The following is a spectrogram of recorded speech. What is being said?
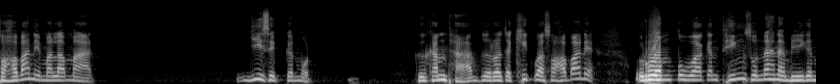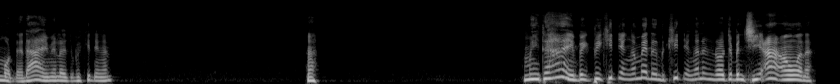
สหบะเนี่ยมาละหมาดยี่สิบกันหมด คือคำถามคือเราจะคิดว่าสหบะเนี่ย รวมตัวกันทิ้งสุนนะนบีกันหมดได้ไหมเราจะไปคิดอย่างนั้นไม่ได้ไปไปคิดอย่างนั้นไม่ได้คิดอย่างนั้น เราจะเป็นชีอะเอาอะนะ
